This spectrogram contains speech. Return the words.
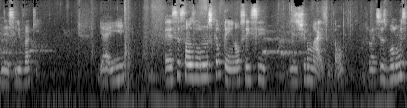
Nesse livro aqui. E aí, esses são os volumes que eu tenho. Não sei se existiram mais. Então, esses volumes,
